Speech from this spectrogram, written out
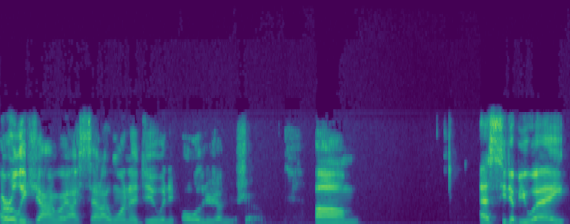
early January. I said I want to do an all intergender show. Um, SCWA,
